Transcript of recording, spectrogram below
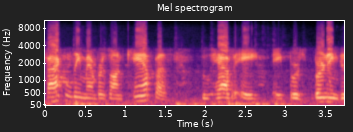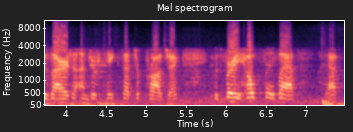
faculty members on campus who have a, a burning desire to undertake such a project. It was very helpful that, that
